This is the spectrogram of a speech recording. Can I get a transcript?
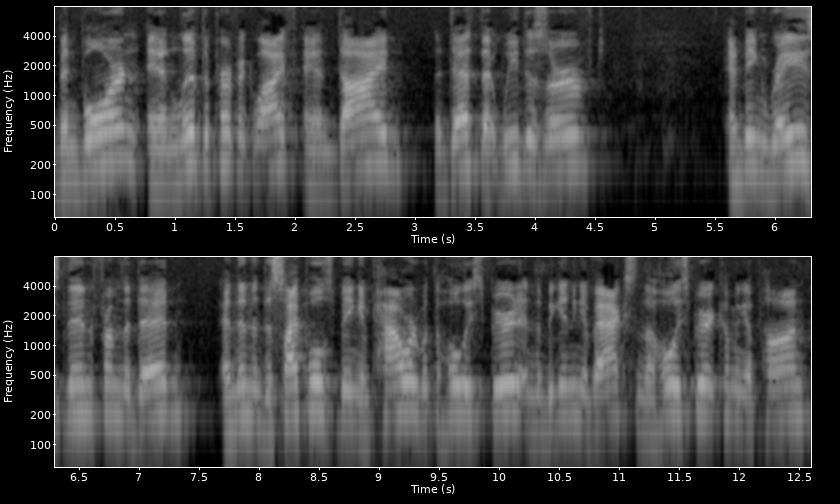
been born and lived a perfect life and died the death that we deserved, and being raised then from the dead, and then the disciples being empowered with the Holy Spirit in the beginning of Acts, and the Holy Spirit coming upon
